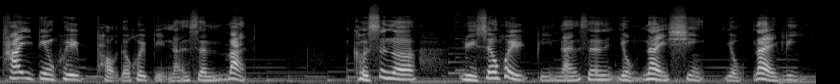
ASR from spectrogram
她一定会跑的会比男生慢，可是呢，女生会比男生有耐性、有耐力。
